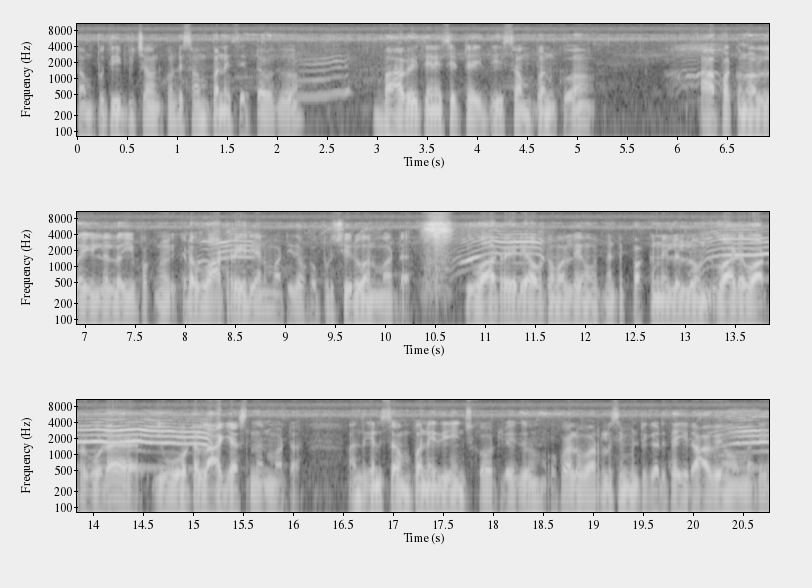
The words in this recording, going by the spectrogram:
సంపు తీపిచ్చాం అనుకుంటే సంపు అనేది సెట్ అవ్వదు. బావి అయితేనే సెట్ అయ్యిద్ది సంపు అనుకో ఆ పక్కన వాళ్ళ ఇళ్ళల్లో ఈ పక్కన ఇక్కడ వాటర్ ఏరియా అనమాట ఇది ఒకప్పుడు చెరువు అనమాట ఈ వాటర్ ఏరియా అవటం వల్ల ఏమవుతుందంటే పక్కన ఇళ్ళల్లో వాడే వాటర్ కూడా ఈ ఊట లాగేస్తుంది అనమాట అందుకని సంప్ అనేది వేయించుకోవట్లేదు. ఒకవేళ వరలు సిమెంట్ కడితే అవి రావేమో మరి.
